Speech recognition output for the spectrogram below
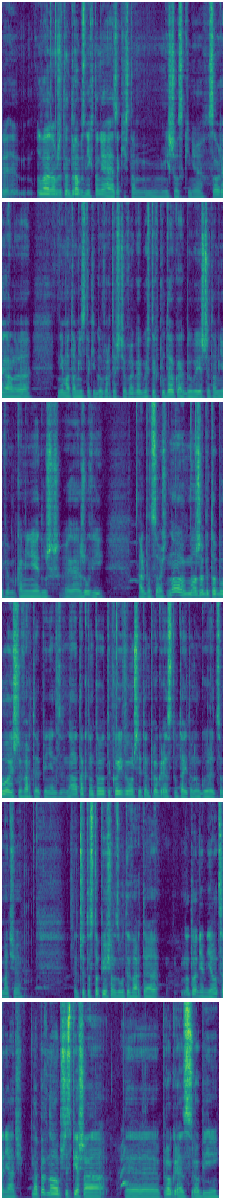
y, uważam, że ten drop z nich to nie jest jakiś tam mistrzowski, nie? Sorry, ale nie ma tam nic takiego wartościowego. Jakby w tych pudełkach były jeszcze tam, nie wiem, kamienie dusz e, żółwi albo coś, no może by to było jeszcze warte pieniędzy. No a tak no to tylko i wyłącznie ten progres tutaj, tą górę, co macie. Czy to 150 zł warte? No to nie mnie oceniać. Na pewno przyspiesza e, progres, robi.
